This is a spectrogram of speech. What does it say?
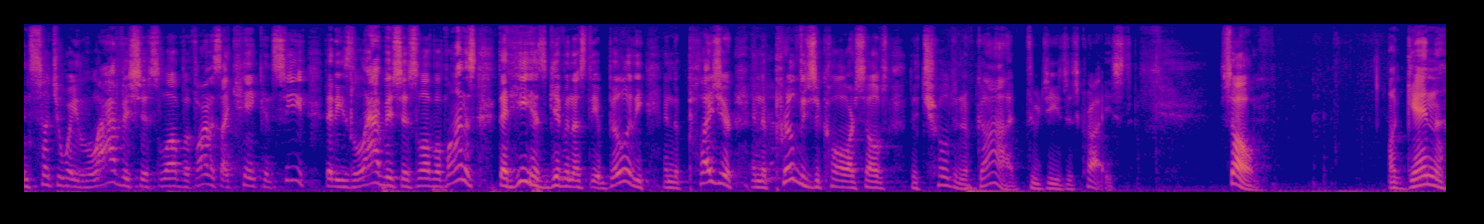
in such a way lavish this love upon us? I can't conceive that he's lavished this love upon us, that he has given us the ability and the pleasure and the privilege to call ourselves the children of God through Jesus Christ. So, again,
